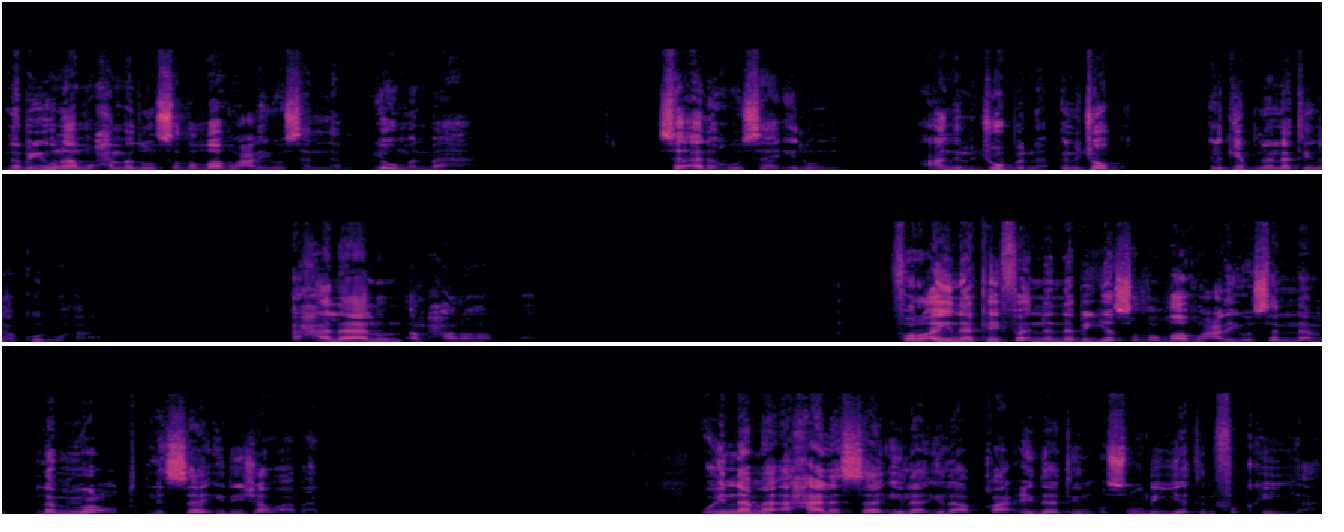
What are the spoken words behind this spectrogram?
نبينا محمد صلى الله عليه وسلم يوما ما سأله سائل عن الجبن. الجبن الجبنة التي نأكلها أحلال أم حرام؟ فرأينا كيف أن النبي صلى الله عليه وسلم لم يعط للسائل جوابا. وإنما أحال السائل إلى قاعدة أصولية فقهية.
